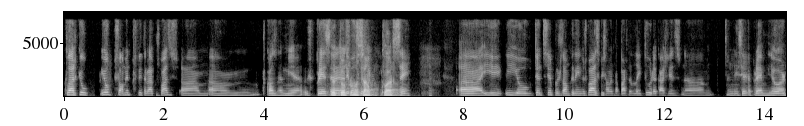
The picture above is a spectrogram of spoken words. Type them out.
Claro que eu eu pessoalmente prefiro trabalhar com os bases um, um, por causa da minha experiência. Da tua formação, claro. Sim. Uh, e, e, eu tento sempre ajudar um bocadinho nos bases, principalmente na parte da leitura, que às vezes nem sempre é melhor.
